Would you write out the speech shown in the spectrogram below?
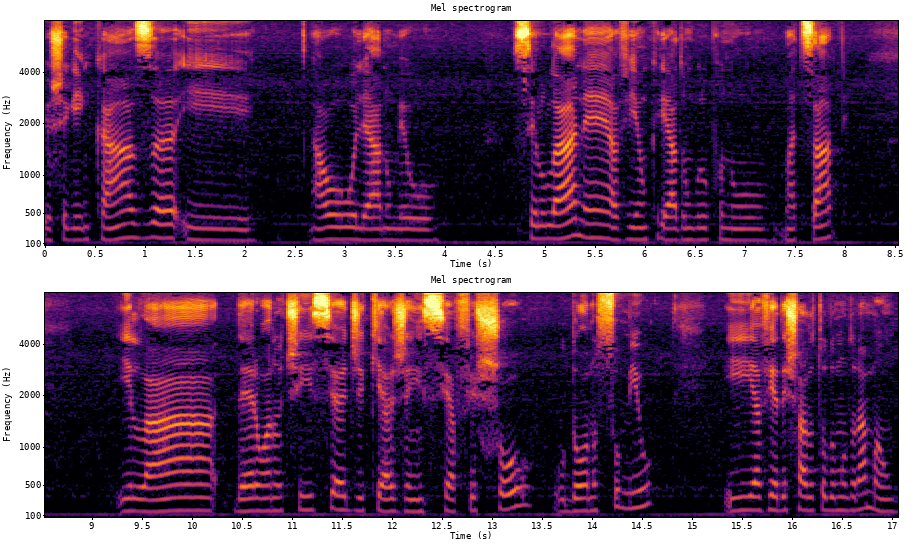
Eu cheguei em casa e, ao olhar no meu celular, né, haviam criado um grupo no WhatsApp e lá deram a notícia de que a agência fechou, o dono sumiu e havia deixado todo mundo na mão.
